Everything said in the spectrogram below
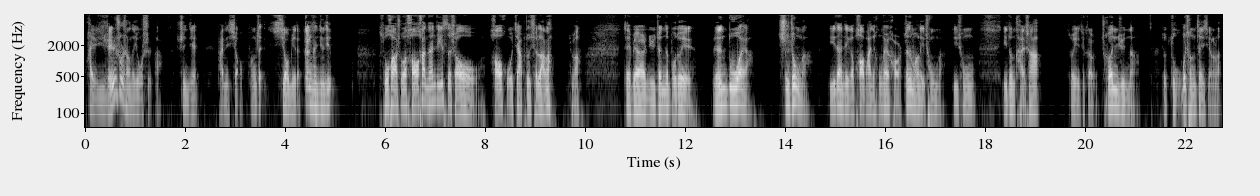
派以人数上的优势啊，瞬间把那小方阵消灭的干干净净。俗话说：“好汉难敌四手，好虎架不住群狼啊，是吧？”这边女真的部队人多呀，势众啊。一旦这个炮把你轰开口，真往里冲啊！一冲，一顿砍杀，所以这个川军呢就组不成阵型了。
